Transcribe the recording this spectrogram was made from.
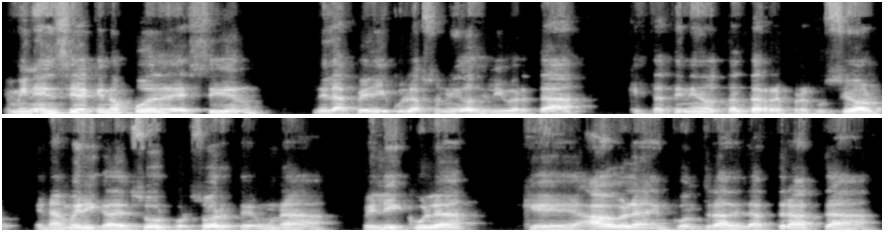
Eminencia, ¿qué nos puede decir de la película Sonidos de Libertad que está teniendo tanta repercusión en América del Sur, por suerte, una película que habla en contra de la trata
